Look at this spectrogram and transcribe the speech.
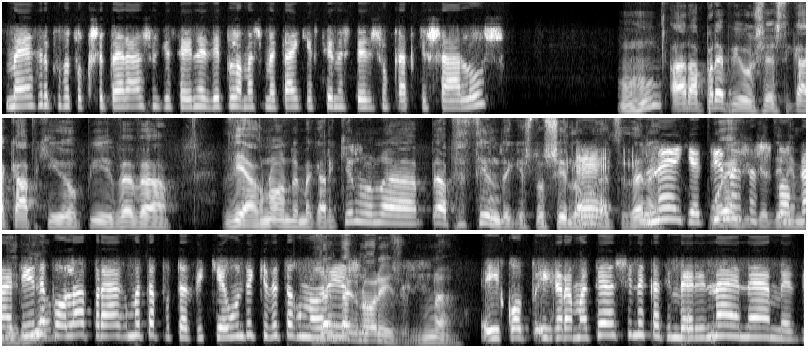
μέχρι που θα το ξεπεράσουν και θα είναι δίπλα μας μετά και αυτοί να στηρίζουν κάποιους άλλους. Άρα πρέπει ουσιαστικά κάποιοι οι οποίοι βέβαια διαγνώνονται με καρκίνο να απευθύνονται και στο σύλλογο, ε, έτσι δεν είναι. Ναι, γιατί να σας πω κάτι, είναι πολλά πράγματα που τα δικαιούνται και δεν τα γνωρίζουν. Δεν τα γνωρίζουν, ναι. Η, η γραμματέας είναι καθημερινά 9 με 2,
